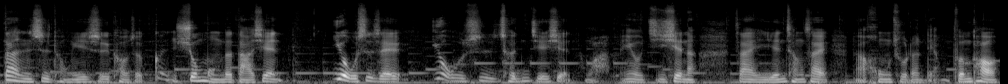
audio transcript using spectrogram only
但是统一是靠着更凶猛的打线，又是谁？又是陈杰宪，哇，没有极限呢，在延长赛那轰出了两分炮，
